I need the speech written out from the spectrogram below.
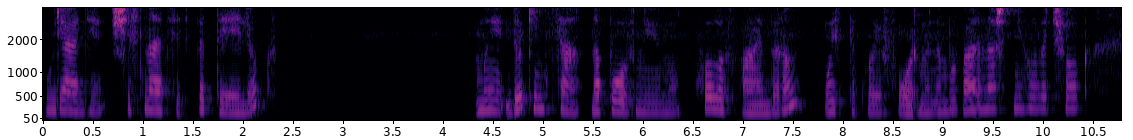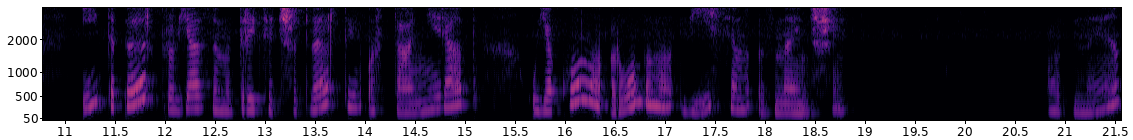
у ряді 16 петельок. Ми до кінця наповнюємо холофайбером, ось такої форми набуває наш сніговичок. І тепер пров'язуємо 34 останній ряд, у якому робимо 8 зменшень. Одне,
